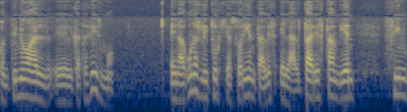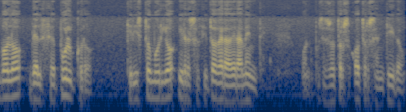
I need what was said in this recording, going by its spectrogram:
Continúa el catecismo. En algunas liturgias orientales el altar es también símbolo del sepulcro. Cristo murió y resucitó verdaderamente. Bueno, pues es otro, otro sentido,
